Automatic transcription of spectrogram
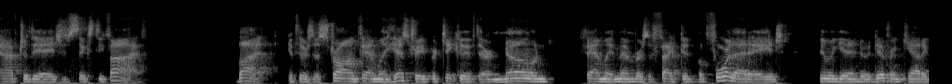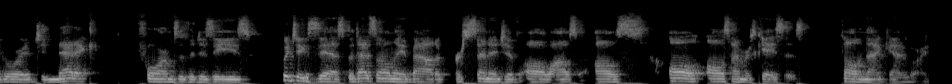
after the age of 65. But if there's a strong family history, particularly if there are known family members affected before that age, then we get into a different category of genetic forms of the disease, which exist, but that's only about a percentage of all, all, all Alzheimer's cases fall in that category.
